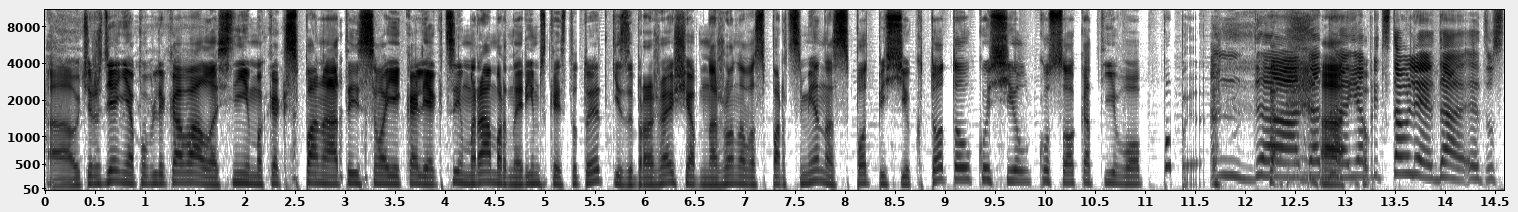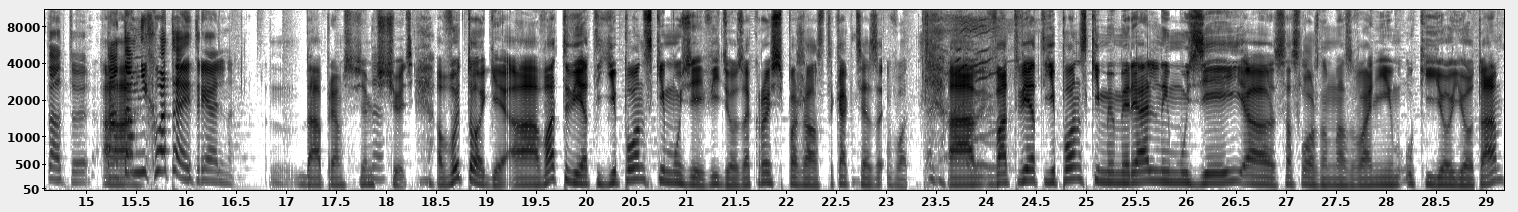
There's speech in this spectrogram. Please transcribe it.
А, учреждение опубликовало снимок экспоната из своей коллекции мраморной римской статуэтки, изображающей обнаженного спортсмена с подписью «Кто-то укусил кусок от его попы». Да, да, А, да, я представляю, да, эту статую. а- А там не хватает реально. Да, прям совсем Да. чуть-чуть. В итоге, а, в ответ японский музей, видео закройся, пожалуйста, как тебя... за- Вот. А, в ответ японский мемориальный музей а, со сложным названием Укиё-Йота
